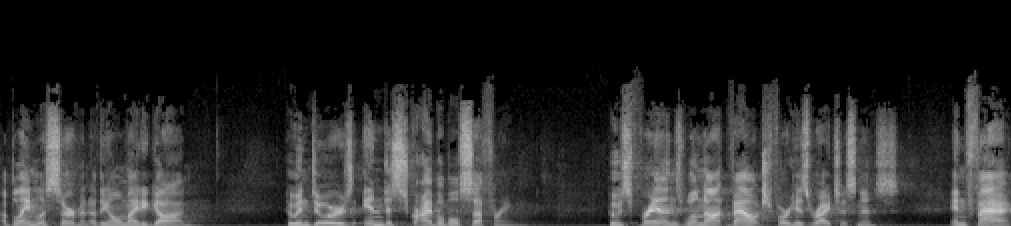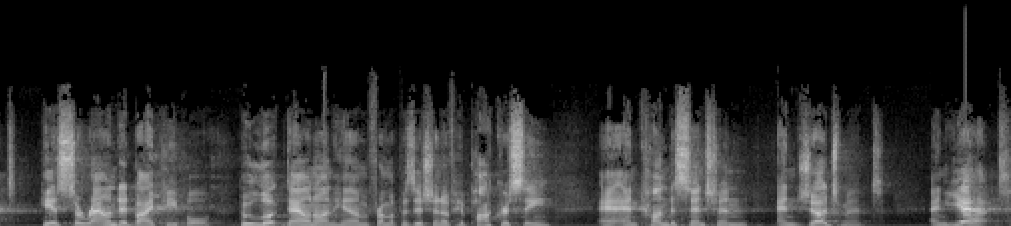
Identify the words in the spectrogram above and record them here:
A blameless servant of the Almighty God who endures indescribable suffering, whose friends will not vouch for his righteousness. In fact, he is surrounded by people who look down on him from a position of hypocrisy and condescension and judgment. And yet,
